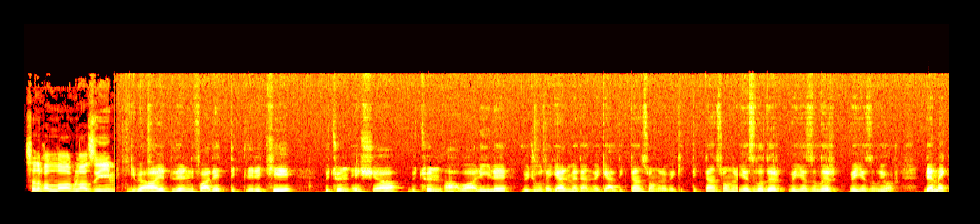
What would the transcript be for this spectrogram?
Sadakallahul azim. gibi ayetlerin ifade ettikleri ki bütün eşya, bütün ahvaliyle vücuda gelmeden ve geldikten sonra ve gittikten sonra yazılıdır ve yazılır ve yazılıyor demek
